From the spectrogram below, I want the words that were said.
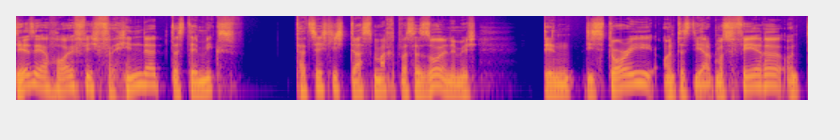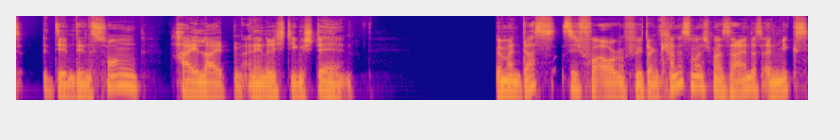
sehr, sehr häufig verhindert, dass der Mix tatsächlich das macht, was er soll, nämlich den, die Story und das, die Atmosphäre und den, den Song highlighten an den richtigen Stellen. Wenn man das sich vor Augen führt, dann kann es manchmal sein, dass ein Mix,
